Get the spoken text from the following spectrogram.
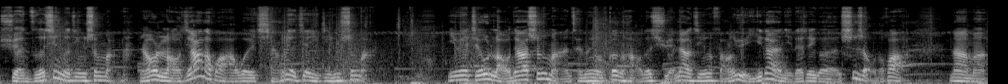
选择性的进行升满的。然后老家的话，我也强烈建议进行升满。因为只有老家升满，才能有更好的血量进行防御。一旦你的这个失手的话，那么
